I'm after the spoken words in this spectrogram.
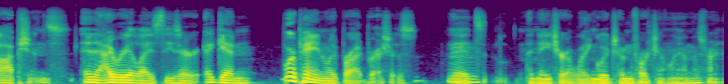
options, and I realize these are again we're painting with broad brushes. Mhm. It's the nature of language, unfortunately, on this front.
